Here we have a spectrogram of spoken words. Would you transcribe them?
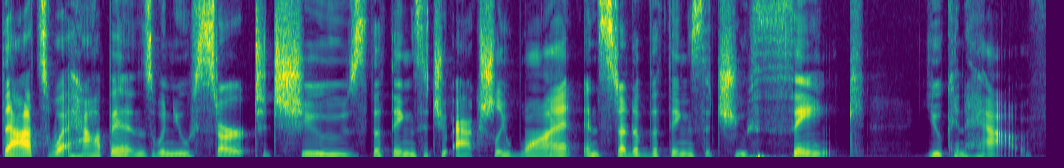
That's what happens when you start to choose the things that you actually want instead of the things that you think you can have.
